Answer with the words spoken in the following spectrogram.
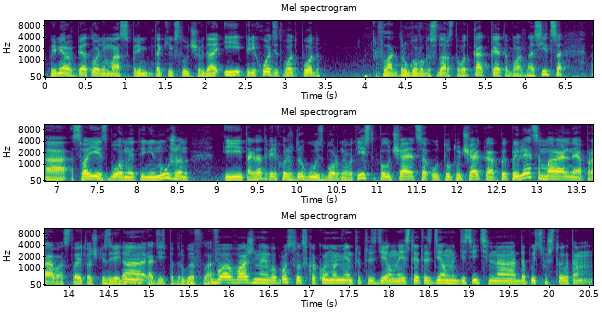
к примеру, в биатлоне масса таких случаев, да, и переходит вот под флаг другого государства. Вот как к этому относиться? А, своей сборной ты не нужен, и тогда ты переходишь в другую сборную. Вот есть, получается, у, тут у человека появляется моральное право, с твоей точки зрения, а, переходить под другой флаг? Важный вопрос, вот в какой момент это сделано. Если это сделано действительно, допустим, что там,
